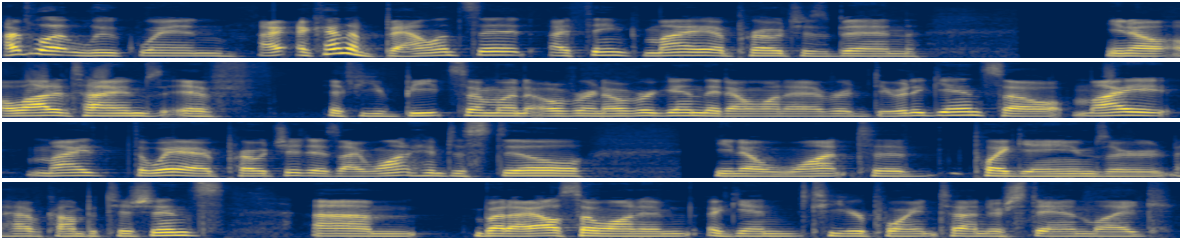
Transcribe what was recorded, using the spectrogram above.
I've let Luke win. I, I kind of balance it. I think my approach has been, you know, a lot of times if if you beat someone over and over again, they don't want to ever do it again. So my my the way I approach it is I want him to still, you know, want to play games or have competitions um, but I also want him, again, to your point, to understand like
